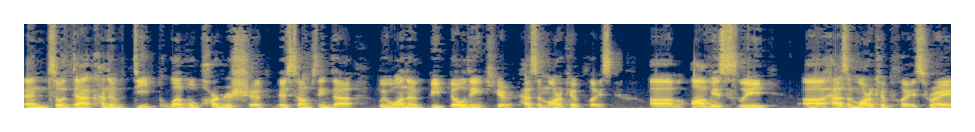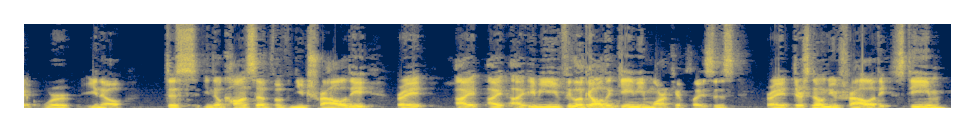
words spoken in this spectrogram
And so that kind of deep level partnership is something that we want to be building here as a marketplace. Um, obviously, uh, has a marketplace, right? Where you know this you know concept of neutrality, right? I, I, I mean, if you look at all the gaming marketplaces, right, there's no neutrality. Steam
